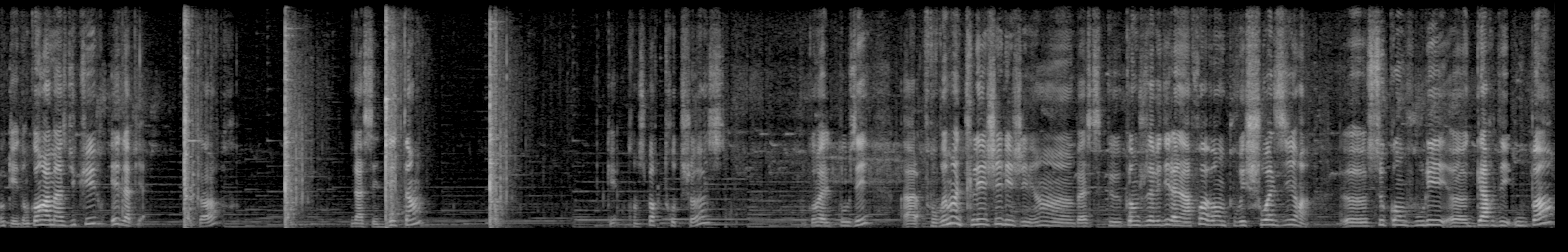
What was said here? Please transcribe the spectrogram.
Ok, donc on ramasse du cuivre et de la pierre. D'accord? Là, c'est déteint. Ok, on transporte trop de choses. Donc on va le poser. Il faut vraiment être léger, léger. Hein, parce que, comme je vous avais dit la dernière fois, avant, on pouvait choisir euh, ce qu'on voulait euh, garder ou pas.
